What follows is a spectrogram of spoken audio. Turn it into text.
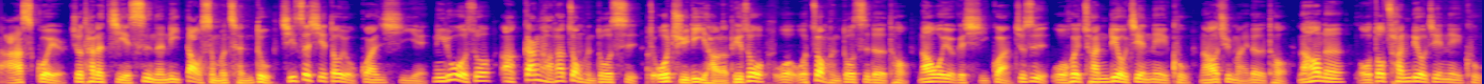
R square，就它的解释能力到什么程度，其实这些都有关系耶。你如果说啊，刚好他中很多次，我举例好了，比如说我我中很多次乐透，然后我有个习惯，就是我会穿六件内裤，然后去买乐透，然后呢，我都穿六件内裤，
